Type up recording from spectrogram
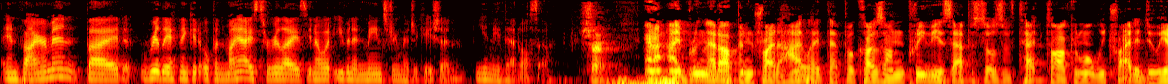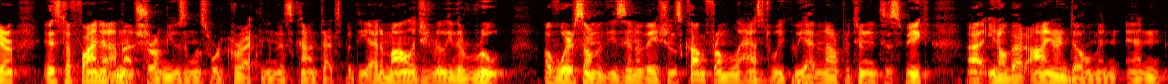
environment, but really I think it opened my eyes to realize, you know what, even in mainstream education, you need that also. Sure. And I bring that up and try to highlight that because on previous episodes of Tech Talk and what we try to do here is to find out, I'm not sure I'm using this word correctly in this context, but the etymology, really the root of where some of these innovations come from. Last week we had an opportunity to speak, uh, you know, about Iron Dome and, and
